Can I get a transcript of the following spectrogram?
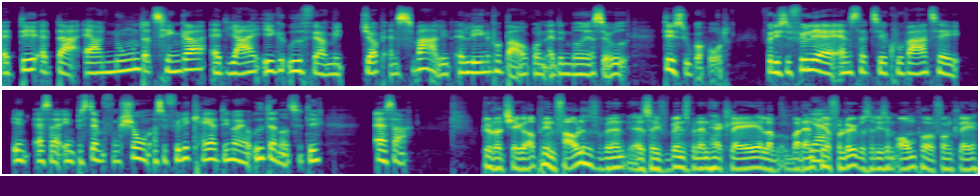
at det, at der er nogen, der tænker, at jeg ikke udfører mit job ansvarligt alene på baggrund af den måde, jeg ser ud, det er super hårdt. Fordi selvfølgelig er jeg ansat til at kunne varetage en, altså en bestemt funktion, og selvfølgelig kan jeg det, når jeg er uddannet til det. Altså, blev der tjekket op på din faglighed for den, altså i forbindelse med den her klage, eller hvordan Ja. bliver forløbet så ligesom ovenpå at få en klage?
